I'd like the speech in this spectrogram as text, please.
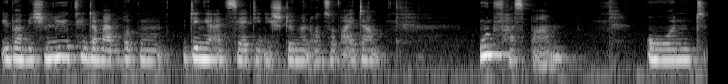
über mich lügt, hinter meinem Rücken Dinge erzählt, die nicht stimmen und so weiter. Unfassbar. Und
